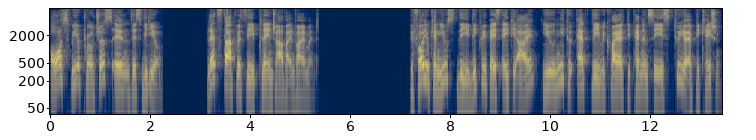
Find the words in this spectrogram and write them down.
all three approaches in this video. Let's start with the plain Java environment. Before you can use the Liquibase API, you need to add the required dependencies to your application.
